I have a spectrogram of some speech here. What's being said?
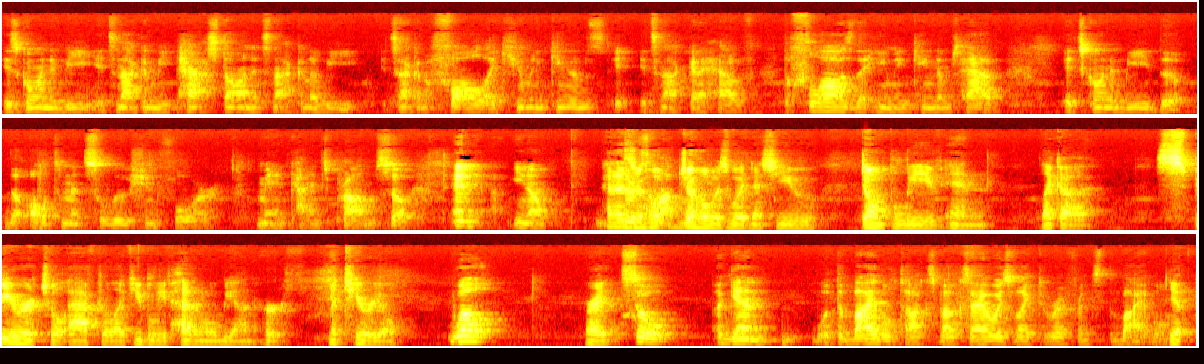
is going to be it's not going to be passed on it's not going to be it's not going to fall like human kingdoms it, it's not going to have the flaws that human kingdoms have it's going to be the the ultimate solution for mankind's problems so and you know And as a. Jehovah's Witness, you don't believe in like a spiritual afterlife. You believe heaven will be on earth, material, well right? So again, what the Bible talks about, because I always like to reference the Bible. Yep.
